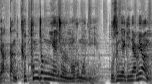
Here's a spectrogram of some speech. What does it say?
약간 교통 정리해주는 호르몬이에요. 무슨 얘기냐면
